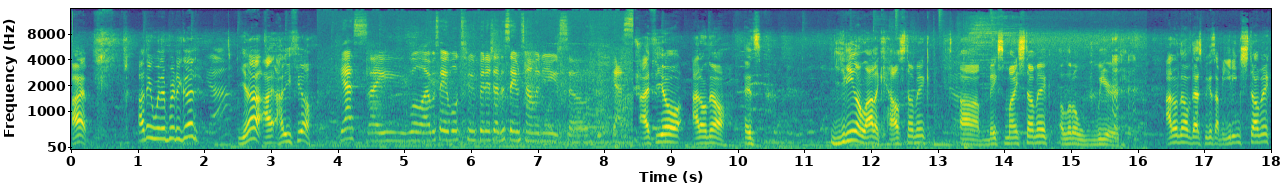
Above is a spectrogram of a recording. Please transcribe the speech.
All right. I think we did pretty good. Yeah. Yeah. I, how do you feel? Yes, I well, I was able to finish at the same time as you, so yes. I feel, I don't know. It's eating a lot of cow stomach um, makes my stomach a little weird. I don't know if that's because I'm eating stomach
